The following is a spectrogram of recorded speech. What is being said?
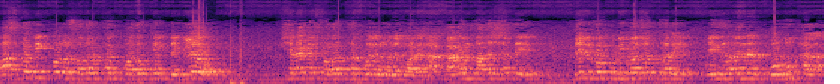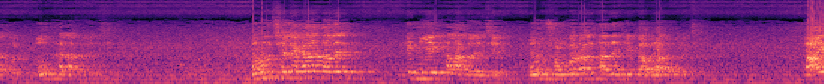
বাস্তবিক কোনো সদর্থক পদক্ষেপ দেখলেও সেটাকে সদর্থক বলে মনে করে না। কারণ তাদের সাথে দীর্ঘ কুড়ি বছর ধরে এই ধরনের বহু খেলা বহু খেলা হয়েছে। বহু ছেলে খেলা তাদেরকে নিয়ে খেলা হয়েছে। বহু সংগঠন তাদেরকে ব্যবহার করেছে। তাই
